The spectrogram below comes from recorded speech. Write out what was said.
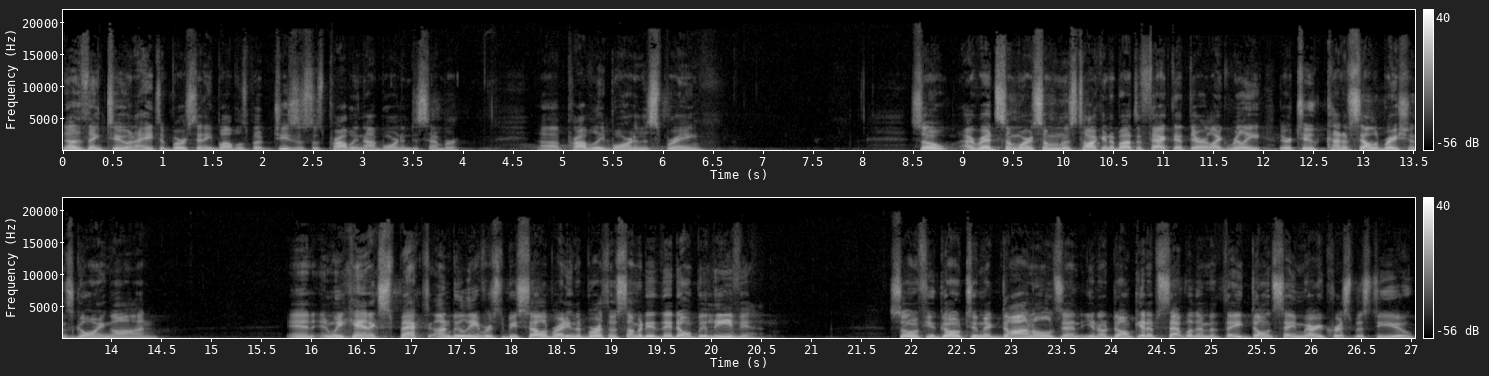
Another thing, too, and I hate to burst any bubbles, but Jesus was probably not born in December, uh, probably born in the spring. So I read somewhere someone was talking about the fact that there are like really, there are two kind of celebrations going on. And, and we can't expect unbelievers to be celebrating the birth of somebody they don't believe in. So if you go to McDonald's and, you know, don't get upset with them if they don't say Merry Christmas to you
